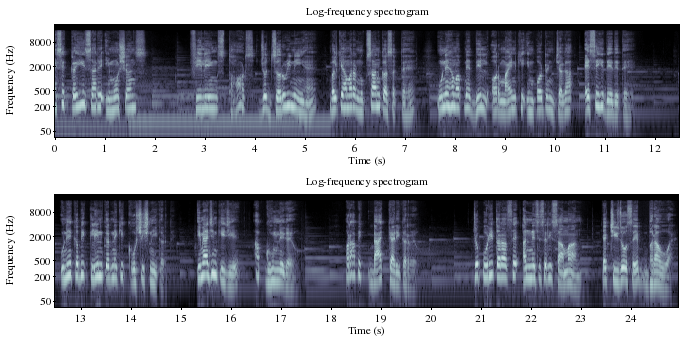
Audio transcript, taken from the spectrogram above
ऐसे कई सारे इमोशंस फीलिंग्स थॉट्स जो ज़रूरी नहीं है, बल्कि हमारा नुकसान कर सकते हैं, उन्हें हम अपने दिल और माइंड की इंपॉर्टेंट जगह ऐसे ही दे देते हैं। उन्हें कभी क्लीन करने की कोशिश नहीं करते। इमेजिन कीजिए, आप घूमने गए हो। और आप एक बैग कैरी कर रहे हो, जो पूरी तरह से अननेसेसरी सामान या चीज़ों से भरा हुआ है।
